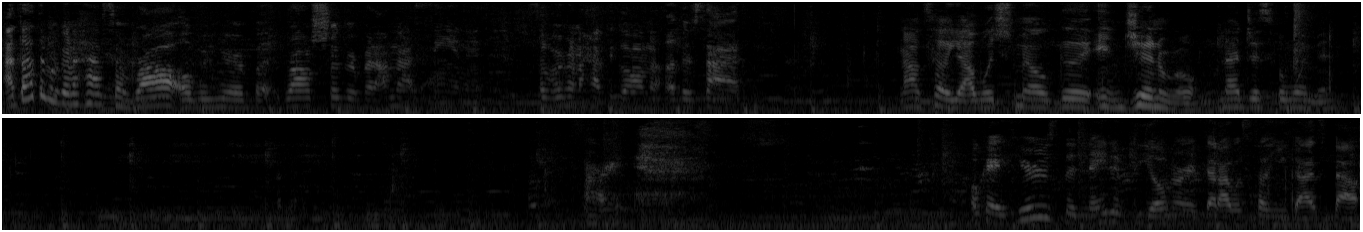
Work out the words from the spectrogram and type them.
I thought they were gonna have some raw over here, but raw sugar, but I'm not seeing. So we're gonna have to go on the other side. And I'll tell y'all which smell good in general, not just for women. All right. Okay, here's the native deodorant that I was telling you guys about.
